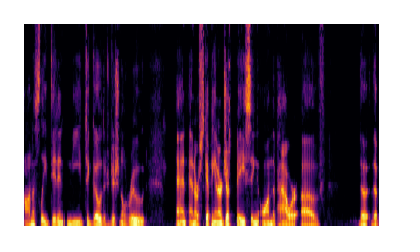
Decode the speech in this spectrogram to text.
honestly didn't need to go the traditional route and and are skipping and are just basing on the power of the the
